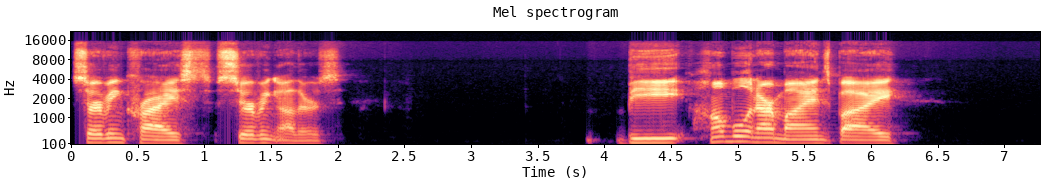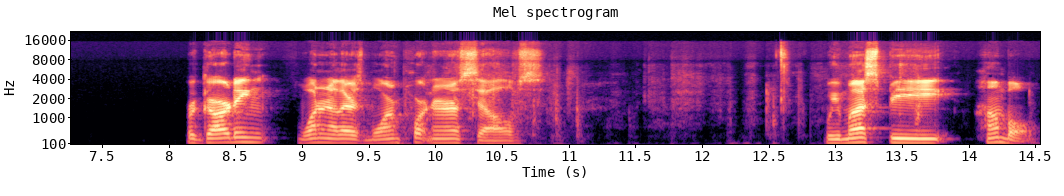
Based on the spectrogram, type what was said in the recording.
serving Christ, serving others. Be humble in our minds by regarding one another as more important than ourselves. We must be humble.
